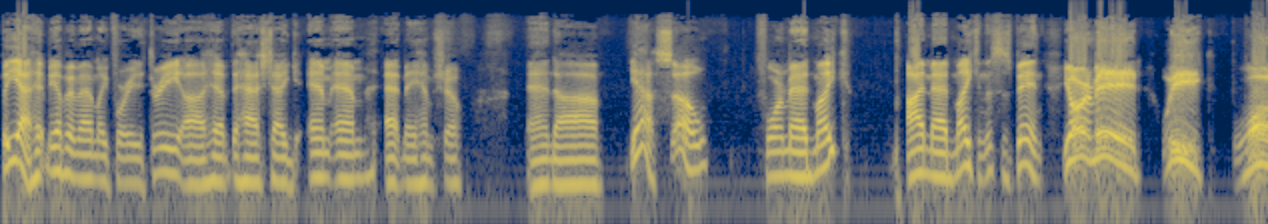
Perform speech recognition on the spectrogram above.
but yeah, hit me up at MadMike483. Uh, hit up the hashtag MM at Mayhem Show. And uh, yeah, so for Mad Mike, I'm Mad Mike, and this has been your mid week war.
